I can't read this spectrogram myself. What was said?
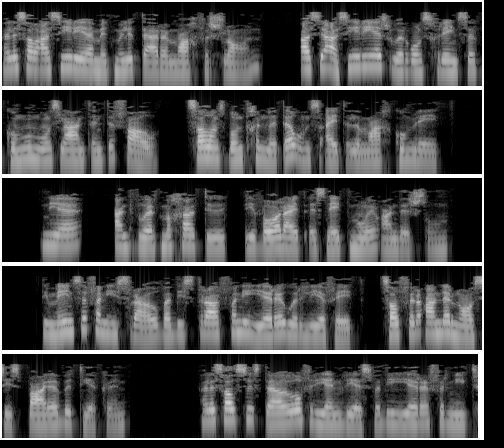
hulle sal Assyrië met militaire mag verslaan. As die Assyriërs oor ons grenzen kom om ons land in te val, zal ons bondgenote ons uit hulle mag kom red. Nee, antwoord me gaat toe, die waarheid is net mooi andersom. Die mensen van Israël wat die straf van die Heere oorleef het, sal vir ander nasies baie beteken. Hulle sal soos dou of reen wees wat die Heere verniet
